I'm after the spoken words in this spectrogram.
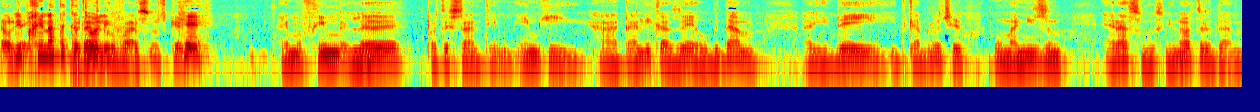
מבחינת הקתולים. באותה תקופה הזאת, כן. הם הופכים לפרוטסטנטים, אם כי התהליך הזה הוקדם על ידי התקבלות של הומניזם ארסמוס מנוטרדם,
